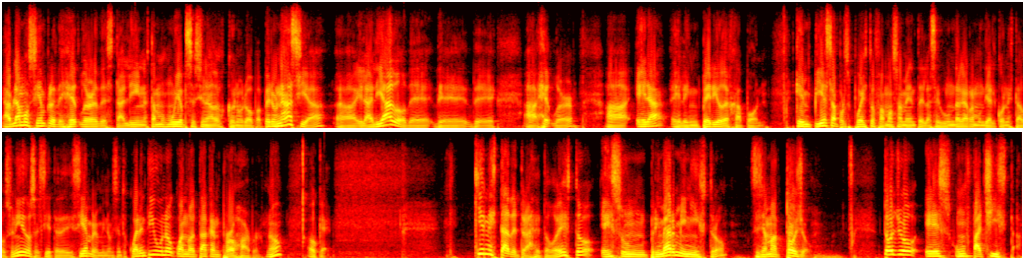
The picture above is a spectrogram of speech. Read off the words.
Hablamos siempre de Hitler, de Stalin, estamos muy obsesionados con Europa, pero en Asia, ah, el aliado de, ah, Hitler, ah, era el imperio de Japón, que empieza, por supuesto, famosamente la Segunda Guerra Mundial con Estados Unidos, el 7 de diciembre de 1941, cuando atacan Pearl Harbor, ¿no? Ok. ¿Quién está detrás de todo esto? Es un primer ministro, se llama Toyo. Toyo es un fascista.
